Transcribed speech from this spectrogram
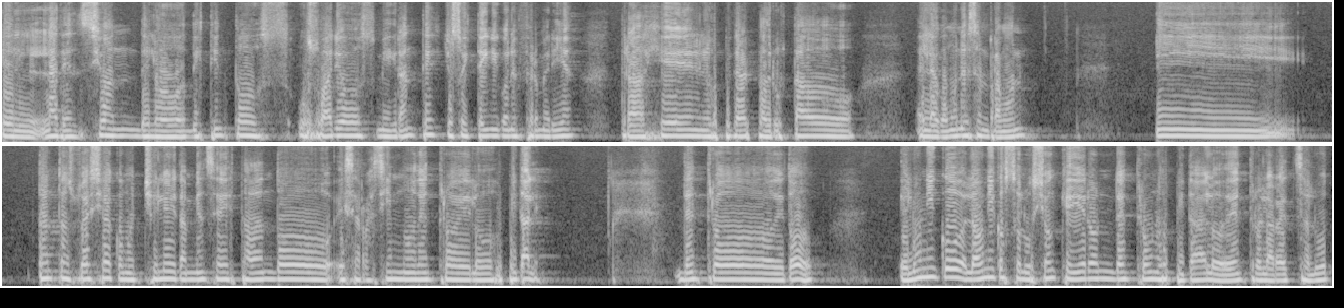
el- la atención de los distintos usuarios migrantes, yo soy técnico en enfermería, trabajé en el Hospital Padre en la comuna de San Ramón. Y tanto en Suecia como en Chile también se está dando ese racismo dentro de los hospitales. Dentro de todo. El único, la única solución que dieron dentro de un hospital o dentro de la red salud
